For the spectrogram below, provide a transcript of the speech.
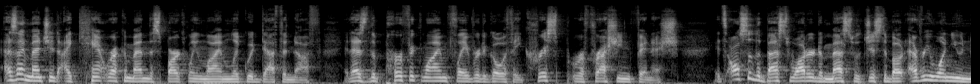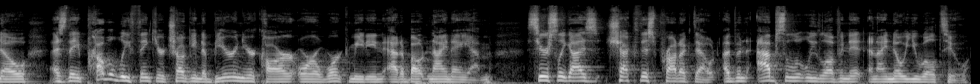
As I mentioned, I can't recommend the sparkling lime liquid death enough. It has the perfect lime flavor to go with a crisp, refreshing finish. It's also the best water to mess with just about everyone you know, as they probably think you're chugging a beer in your car or a work meeting at about 9 a.m. Seriously, guys, check this product out. I've been absolutely loving it, and I know you will too.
